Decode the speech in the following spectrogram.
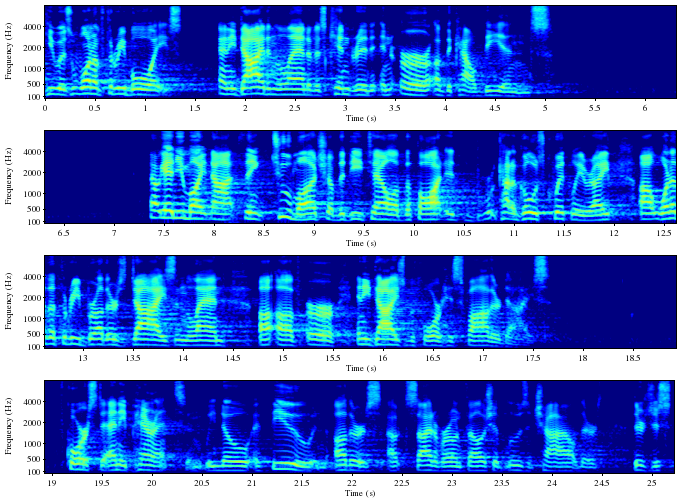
he was one of three boys, and he died in the land of his kindred in Ur of the Chaldeans. Now, again, you might not think too much of the detail of the thought. It kind of goes quickly, right? Uh, one of the three brothers dies in the land uh, of Ur, and he dies before his father dies. Course, to any parent, and we know a few and others outside of our own fellowship lose a child, there's, there's just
